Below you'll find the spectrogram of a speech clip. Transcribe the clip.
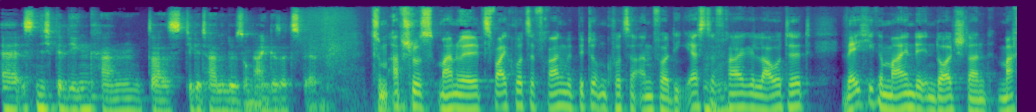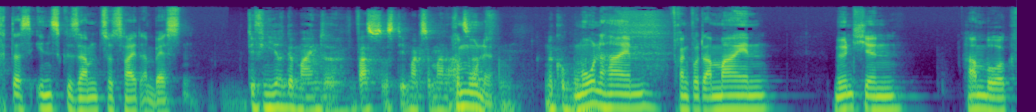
äh, es nicht gelingen kann, dass digitale Lösungen eingesetzt werden. Zum Abschluss, Manuel, zwei kurze Fragen mit Bitte um kurze Antwort. Die erste mhm. Frage lautet, welche Gemeinde in Deutschland macht das insgesamt zurzeit am besten? definiere Gemeinde. Was ist die maximale Kommune. von eine Kommune? Monheim, Frankfurt am Main, München, Hamburg.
